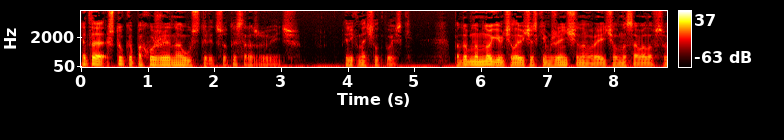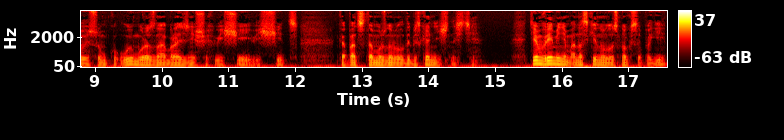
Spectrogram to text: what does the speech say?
Эта штука, похожая на устрицу, ты сразу увидишь. Рик начал поиски. Подобно многим человеческим женщинам, Рэйчел носовала в свою сумку уйму разнообразнейших вещей, вещиц. Копаться там можно было до бесконечности. Тем временем она скинула с ног сапоги,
